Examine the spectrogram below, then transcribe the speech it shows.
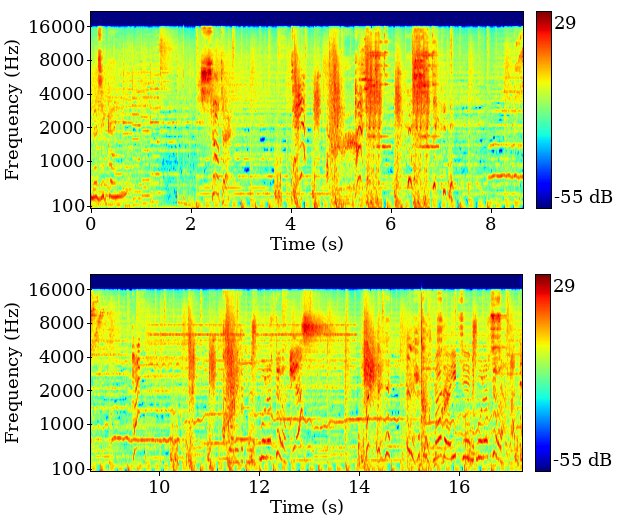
の時間ショータイやときますもらったわ。よし。まだいいもらったわ。下がって。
